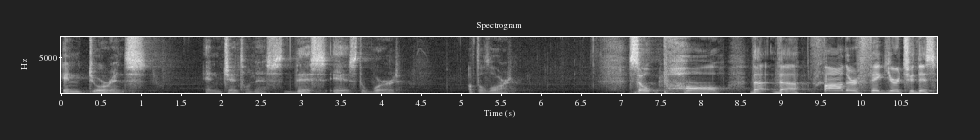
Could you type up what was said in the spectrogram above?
endurance, and gentleness. This is the word of the Lord. So, Paul, the, the father figure to this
